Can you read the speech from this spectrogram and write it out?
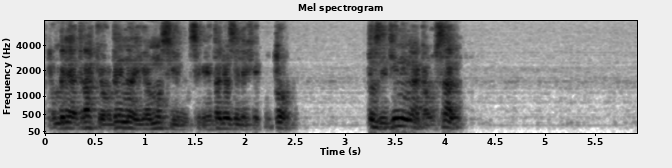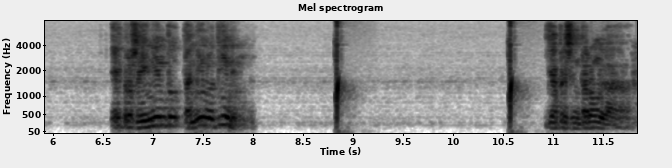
El hombre de atrás que ordena, digamos, si el secretario es el ejecutor. Entonces tienen la causal. El procedimiento también lo tienen. Ya presentaron la,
